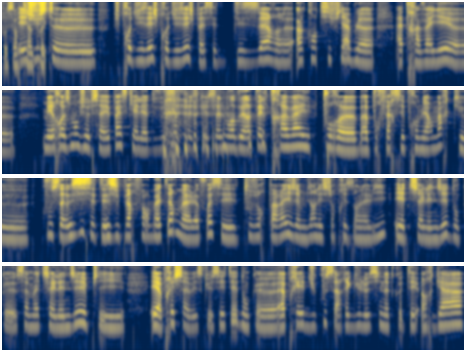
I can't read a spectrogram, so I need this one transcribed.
Faut sortir et juste, euh, je produisais, je produisais, je passais des heures euh, inquantifiables à travailler mais heureusement que je ne savais pas ce qu'elle allait devenir parce que ça demandait un tel travail pour, euh, bah, pour faire ses premières marques. que coup, ça aussi, c'était super formateur, mais à la fois, c'est toujours pareil. J'aime bien les surprises dans la vie et être challengée. Donc, euh, ça m'a challengée. Et puis, et après, je savais ce que c'était. Donc, euh, après, du coup, ça régule aussi notre côté orga,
